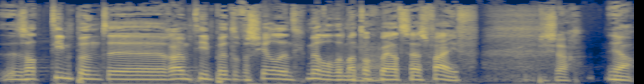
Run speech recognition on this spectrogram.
er zat 10 punten, ruim 10 punten verschil in het gemiddelde. Maar toch werd het 6-5. Bizar. Ja.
